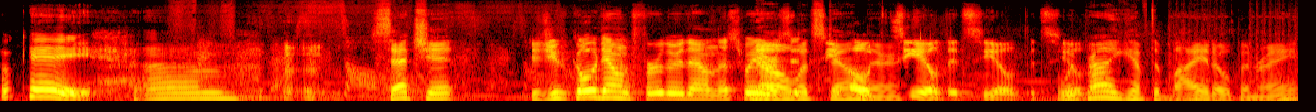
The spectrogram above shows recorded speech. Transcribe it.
Okay. Um, Set it. did you go down further down this way? or No, is what's se- down oh, there? it's sealed. It's sealed. It's sealed. We off. probably have to buy it open, right?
